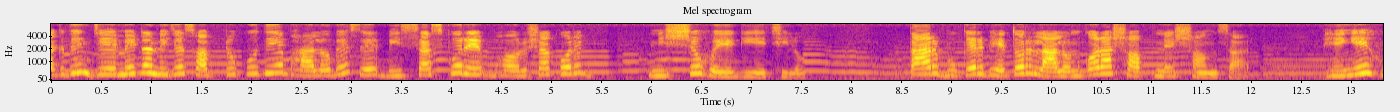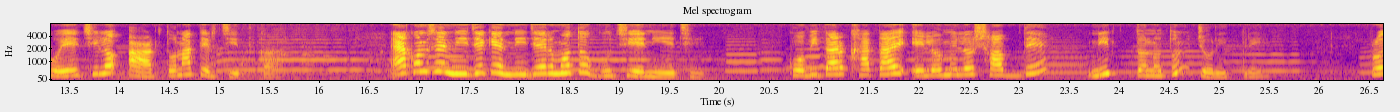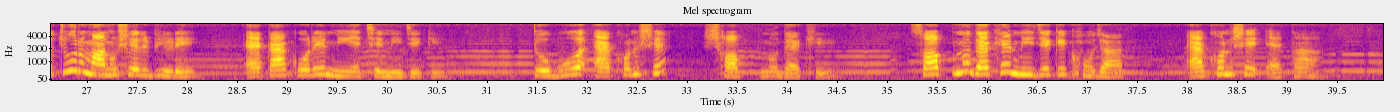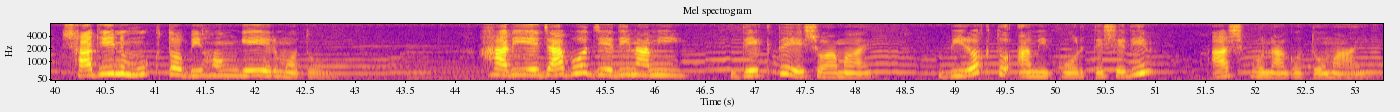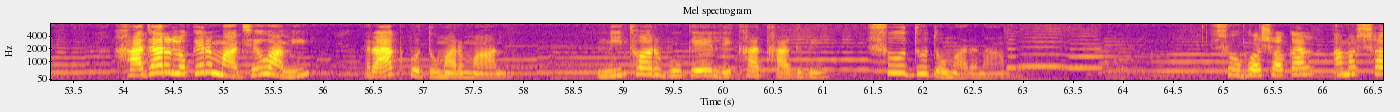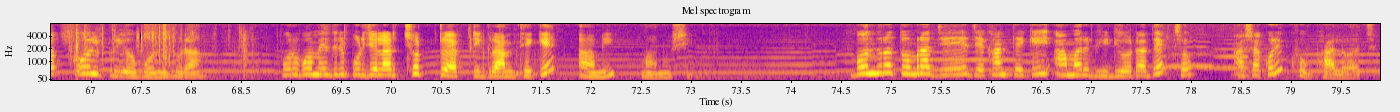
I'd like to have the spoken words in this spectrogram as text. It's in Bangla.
একদিন যে মেয়েটা নিজের সবটুকু দিয়ে ভালোবেসে বিশ্বাস করে, ভরসা করে নিঃস্ব হয়ে গিয়েছিল। তার বুকের ভেতর লালন করা স্বপ্নের সংসার। ভেঙে হয়েছিল আর্তনাতের চিৎকার। এখন সে নিজেকে নিজের মতো গুছিয়ে নিয়েছে। কবিতার খাতায় এলোমেলো শব্দে নিত্য নতুন চরিত্রে। প্রচুর মানুষের ভিড়ে একা করে নিয়েছে নিজেকে। তবুও এখন সে স্বপ্ন দেখে। স্বপ্ন দেখে নিজেকে খোঁজার। এখন সে একা। স্বাধীন মুক্ত বিহঙ্গের মতো। হারিয়ে যাব যেদিন আমি। দেখতে এসো আমায়। বিরক্ত আমি করতে সেদিন আসব না গো তোমায়। হাজার লোকের মাঝেও আমি রাখব তোমার মান। নিথর বুকে লেখা থাকবে শুধু তোমার নাম। শুভ সকাল, আমার সকল প্রিয় বন্ধুরা। পূর্ব মেদিনীপুর জেলার ছোট্ট একটি গ্রাম থেকে আমি মানসী। বন্ধুরা, তোমরা যে যেখান থেকেই আমার ভিডিওটা দেখছ, আশা করি খুব ভালো আছো।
